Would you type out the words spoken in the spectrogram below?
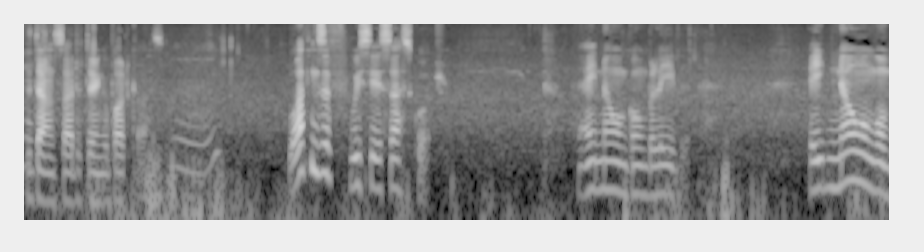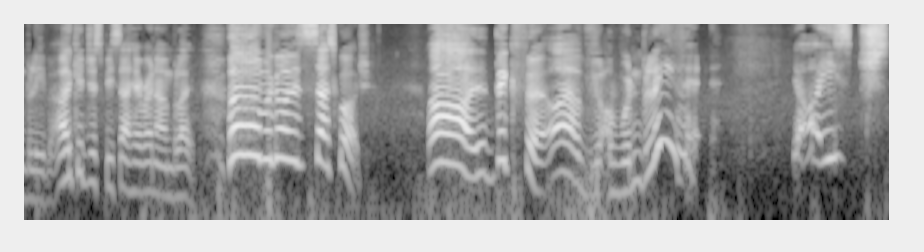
The downside of doing a podcast. Mm. What happens if we see a Sasquatch? Ain't no one gonna believe it. Ain't no one gonna believe it. I could just be sat here right now and be like, "Oh my god, it's a Sasquatch! Oh, Bigfoot! I, I wouldn't believe it. Yeah, oh, he's just,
